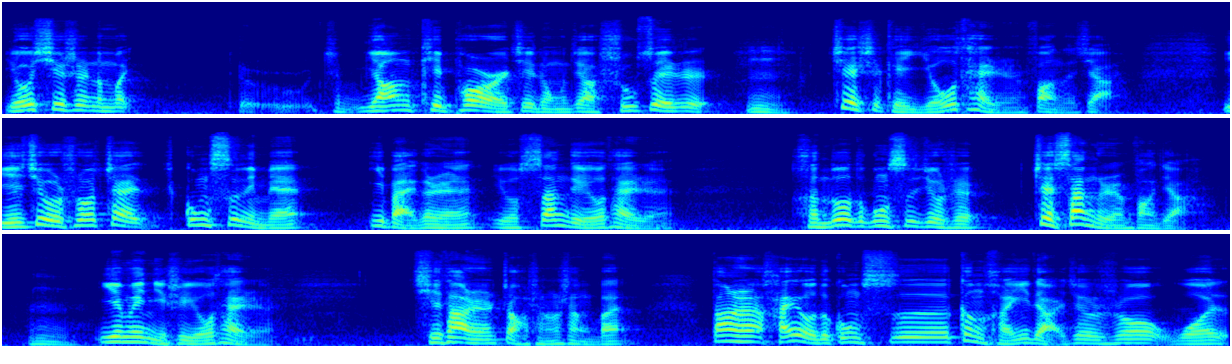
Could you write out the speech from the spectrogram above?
尤其是那么，什么 Yom Kippur 这种叫赎罪日，嗯，这是给犹太人放的假。也就是说，在公司里面一百个人有三个犹太人，很多的公司就是这三个人放假，嗯，因为你是犹太人，其他人照常上班。当然，还有的公司更狠一点，就是说我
